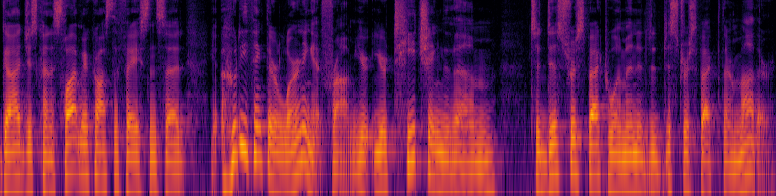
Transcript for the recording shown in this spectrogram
God just kind of slapped me across the face and said, Who do you think they're learning it from? You're, you're teaching them to disrespect women and to disrespect their mother.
